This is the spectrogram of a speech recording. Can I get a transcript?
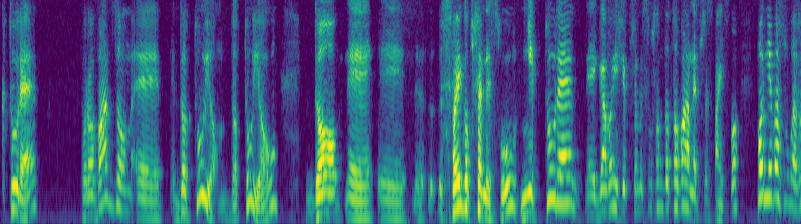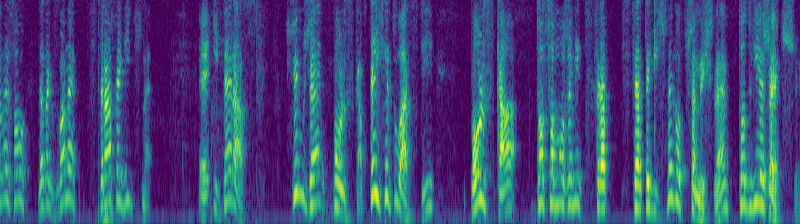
które prowadzą, dotują, dotują do e, e, swojego przemysłu. Niektóre e, gałęzie przemysłu są dotowane przez państwo, ponieważ uważane są za tak zwane strategiczne. I teraz, czymże Polska? W tej sytuacji Polska, to co może mieć stra- strategicznego w przemyśle, to dwie rzeczy.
